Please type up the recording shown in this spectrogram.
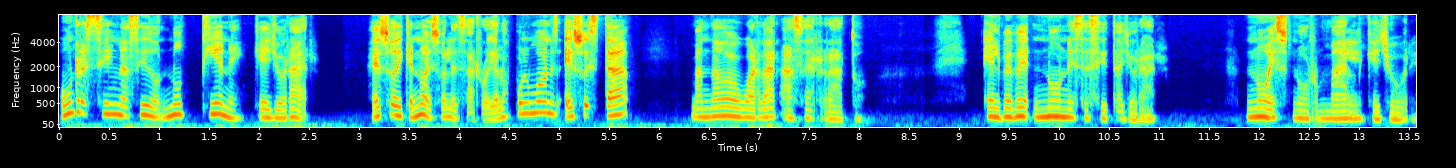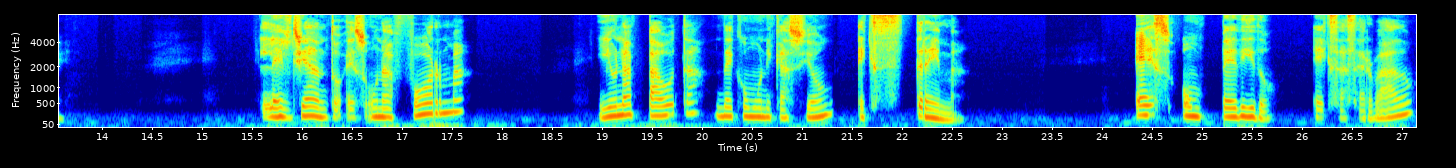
un recién nacido no tiene que llorar. Eso de que no, eso le desarrolla los pulmones, eso está mandado a guardar hace rato. El bebé no necesita llorar. No es normal que llore. El llanto es una forma y una pauta de comunicación extrema. Es un pedido exacerbado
